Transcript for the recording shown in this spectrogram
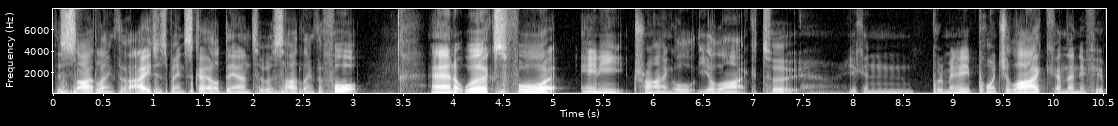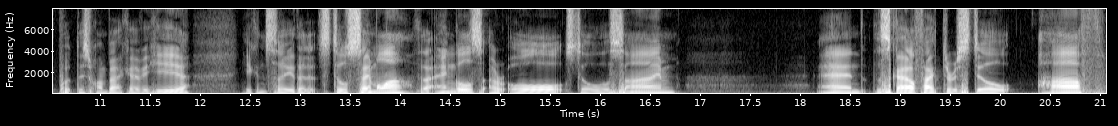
this side length of 8 has been scaled down to a side length of 4. And it works for any triangle you like too. You can put them in any point you like, and then if you put this one back over here, you can see that it's still similar. The angles are all still the same. And the scale factor is still half,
